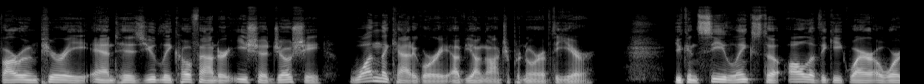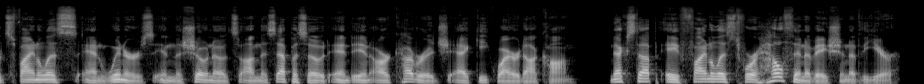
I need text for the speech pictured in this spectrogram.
Varun Puri and his Yoodli co founder Esha Joshi won the category of Young Entrepreneur of the Year. You can see links to all of the GeekWire Awards finalists and winners in the show notes on this episode and in our coverage at geekwire.com. Next up, a finalist for Health Innovation of the Year.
